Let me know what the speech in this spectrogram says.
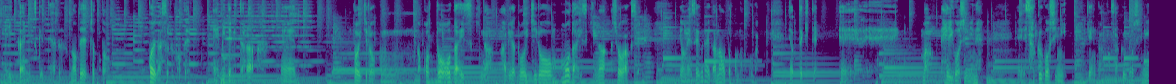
1階につけてあるのでちょっと声がするので、えー、見てみたら、えー東一郎くんのことを大好きな、あるいは東一郎も大好きな小学生、4年生ぐらいかな、男の子がやってきて、えー、まあ、塀越しにね、えー、柵越しに、玄関の柵越しに、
